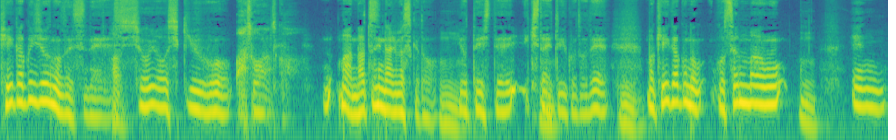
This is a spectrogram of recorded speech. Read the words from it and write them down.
計画以上のですね、はい、商用支給を、あ、そうなんですか。まあ、夏になりますけど、うん、予定していきたいということで、うん、まあ、計画の5000万円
